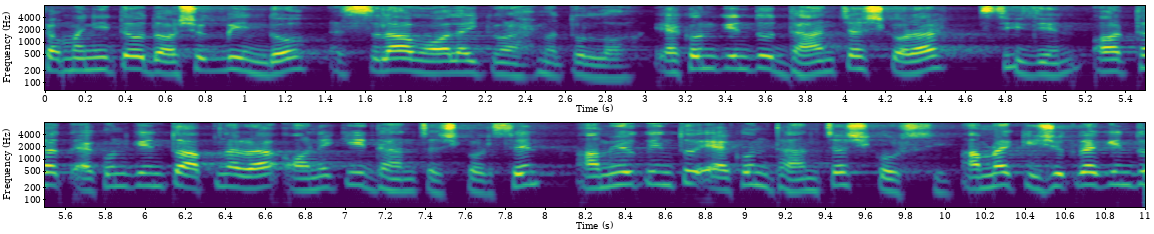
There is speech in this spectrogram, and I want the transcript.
সম্মানিত দর্শকবৃন্দ, আসসালামু আলাইকুম রহমতুল্লাহ। এখন কিন্তু ধান চাষ করার সিজন অর্থাৎ এখন কিন্তু আপনারা অনেকেই ধান চাষ করছেন, আমিও কিন্তু এখন ধান চাষ করছি। আমরা কৃষকরা কিন্তু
